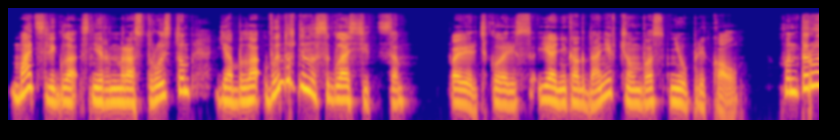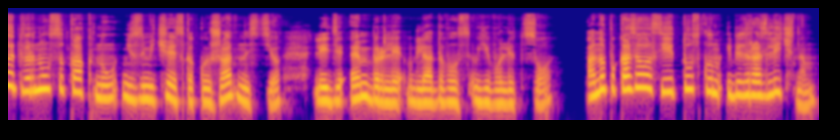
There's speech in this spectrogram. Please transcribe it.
Мать слегла с нервным расстройством, я была вынуждена согласиться». «Поверьте, Клариса, я никогда ни в чем вас не упрекал», Фонтерой отвернулся к окну, не замечая, с какой жадностью леди Эмберли вглядывалась в его лицо. Оно показалось ей тусклым и безразличным.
